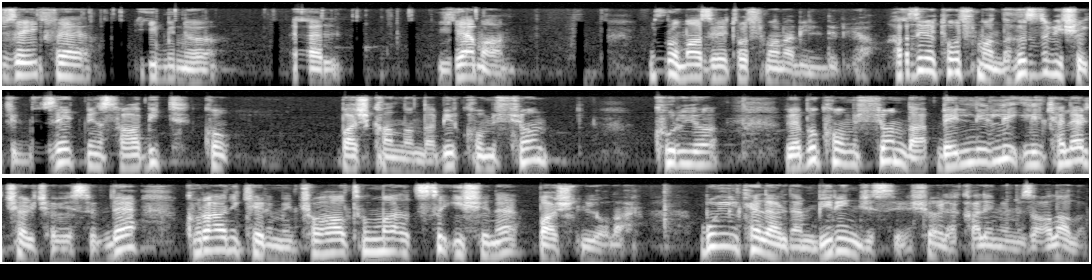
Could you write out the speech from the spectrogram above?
Zeyfe İbni el Yaman durumu Hazreti Osman'a bildiriyor. Hazreti Osman da hızlı bir şekilde Zeyd bin Sabit başkanlığında bir komisyon kuruyor ve bu komisyon da belirli ilkeler çerçevesinde Kur'an-ı Kerim'in çoğaltılması işine başlıyorlar. Bu ilkelerden birincisi şöyle kalemimizi alalım.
